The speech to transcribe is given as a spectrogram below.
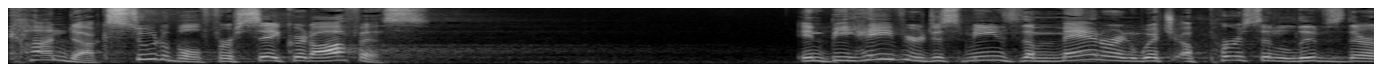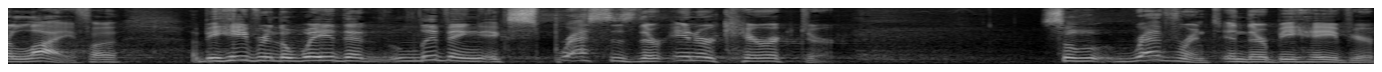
conduct, suitable for sacred office. In behavior just means the manner in which a person lives their life, a, a behavior in the way that living expresses their inner character. So, reverent in their behavior,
